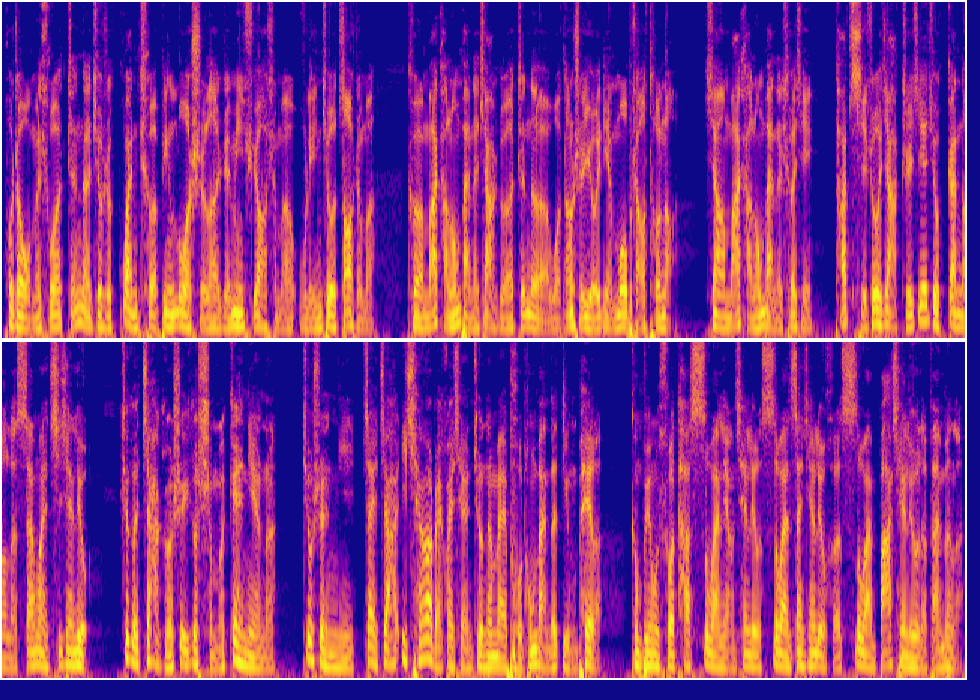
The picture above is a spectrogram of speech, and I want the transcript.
或者我们说真的就是贯彻并落实了人民需要什么五菱就造什么。可马卡龙版的价格真的，我当时有一点摸不着头脑。像马卡龙版的车型，它起售价直接就干到了三万七千六，这个价格是一个什么概念呢？就是你再加一千二百块钱就能买普通版的顶配了，更不用说它四万两千六、四万三千六和四万八千六的版本了。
